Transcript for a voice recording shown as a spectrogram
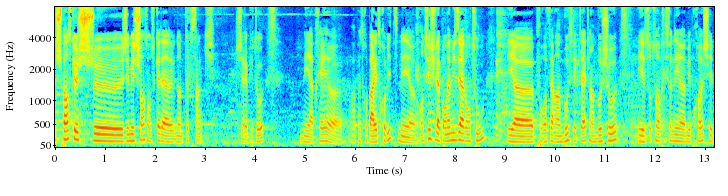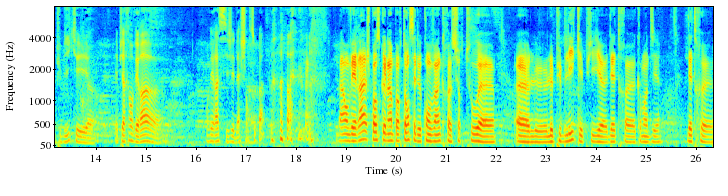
Je pense que j'ai mes chances en tout cas d'arriver dans le top 5. Je dirais plutôt. Mais après, euh, on va pas trop parler trop vite. Mais euh, en tout cas, je suis là pour m'amuser avant tout. Et euh, pour faire un beau spectacle, un beau show. Et surtout impressionner mes proches et le public. Et, et puis après, on verra, on verra si j'ai de la chance ou pas. Bah, On verra. Je pense que l'important, c'est de convaincre surtout le, public et puis d'être, comment dire, d'être...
